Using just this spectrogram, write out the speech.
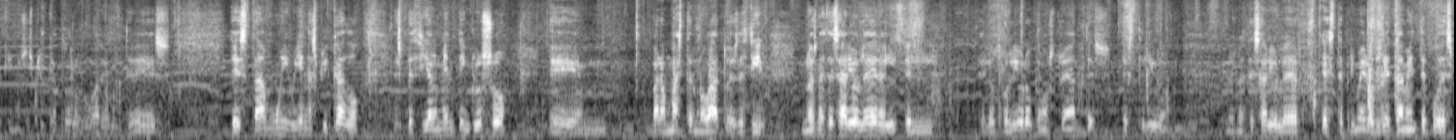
aquí nos explica todos los lugares de interés. Está muy bien explicado, especialmente incluso eh, para un máster novato, es decir, no es necesario leer el, el, otro libro que mostré antes, este libro, no es necesario leer este primero, directamente puedes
